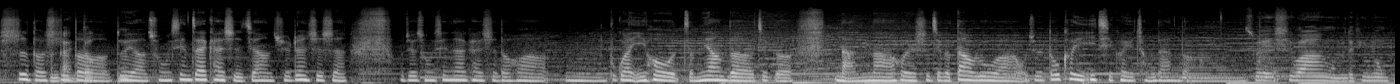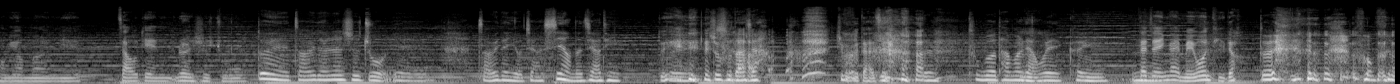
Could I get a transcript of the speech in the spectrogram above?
是的，是的，对呀、从现在开始这样去认识神，我觉得从现在开始的话，嗯，不管以后怎么样的这个难呐、或者是这个道路啊，我觉得都可以一起可以承担的。嗯，所以希望我们的听众朋友们也早点认识主，对，早一点认识主，也早一点有这样信仰的家庭。对，祝福大家。祝福大家，对，通过他们两位可以，嗯大家应该也没问题的。对，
